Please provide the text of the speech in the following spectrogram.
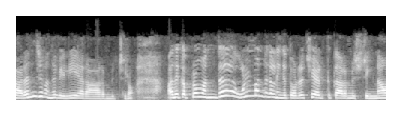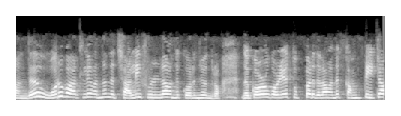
கரைஞ்சு வந்து வெளியேற ஆரம்பிச்சிடும் அதுக்கப்புறம் வந்து உள்மருந்துகள் நீங்க தொடர்ச்சியா எடுத்துக்க ஆரம்பிச்சிட்டீங்கன்னா வந்து ஒரு வாரத்திலேயே வந்து அந்த சளி ஃபுல்லா வந்து குறைஞ்சு வந்துடும் இந்த கோழ கோழியா துப்புறதெல்லாம் வந்து கம்ப்ளீட்டா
